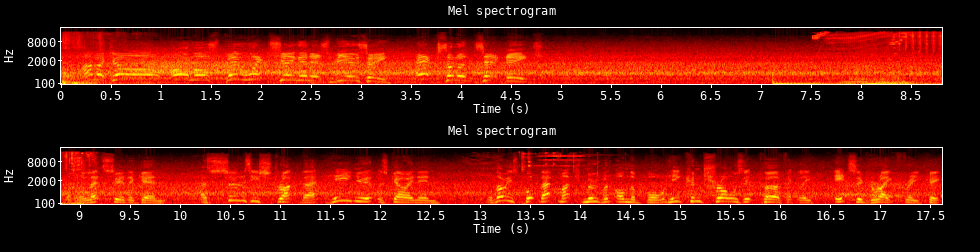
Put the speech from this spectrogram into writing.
And a goal almost bewitching in its beauty. Excellent technique. Well, let's see it again. As soon as he struck that, he knew it was going in. Although he's put that much movement on the ball, he controls it perfectly. It's a great free kick.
